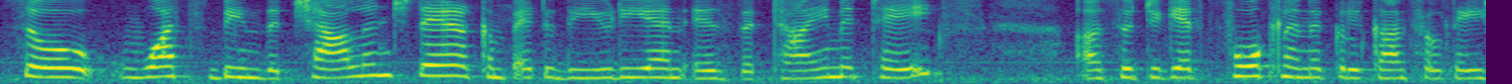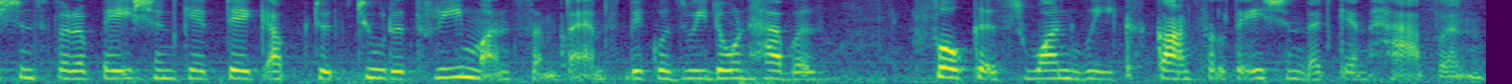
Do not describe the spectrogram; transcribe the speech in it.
So what's been the challenge there compared to the UDN is the time it takes. Uh, so to get four clinical consultations for a patient can take up to two to three months sometimes because we don't have a focused one-week consultation that can happen.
